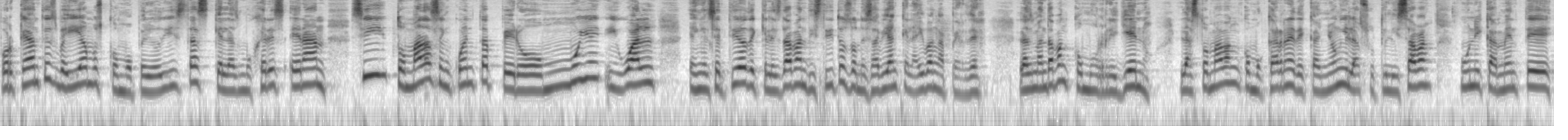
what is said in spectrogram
porque antes veíamos como periodistas que las mujeres eran, sí, tomadas en cuenta, pero muy igual en el sentido de que les daban distritos donde sabían que la iban a perder. Las mandaban como relleno, las tomaban como carne de cañón y las utilizaban únicamente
